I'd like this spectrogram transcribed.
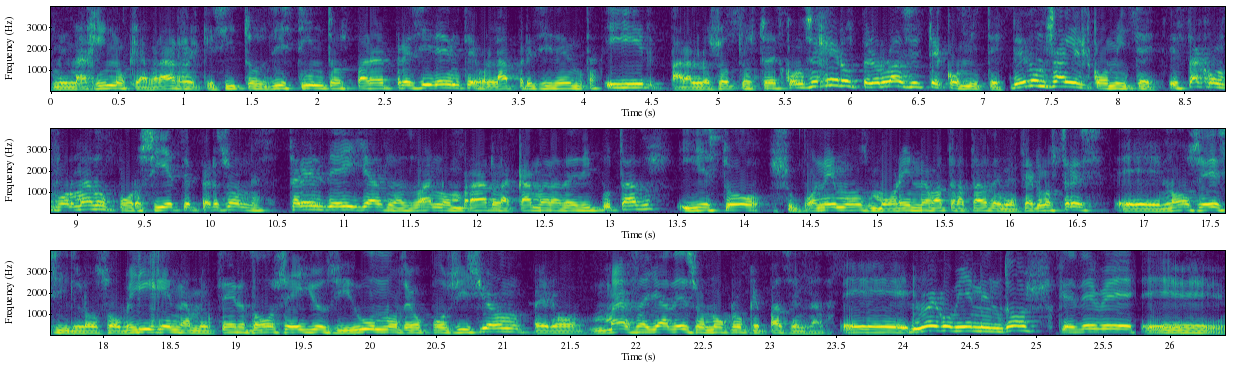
me imagino que habrá requisitos distintos para el presidente o la presidenta y para los otros tres consejeros, pero lo hace este comité. ¿De dónde sale el comité? Está conformado por siete personas. Tres de ellas las va a nombrar la Cámara de Diputados y esto suponemos Morena va a tratar de meter los tres. Eh, no sé si los obliguen a meter dos ellos y uno de oposición, pero más allá de eso no creo que pase nada. Eh, luego vienen dos que debe eh,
